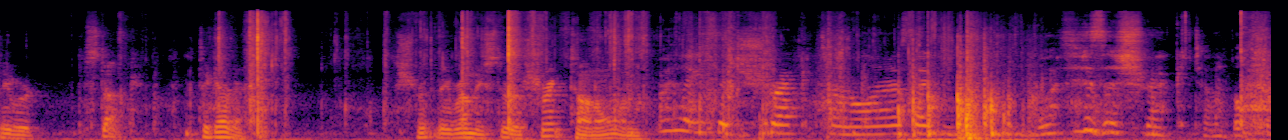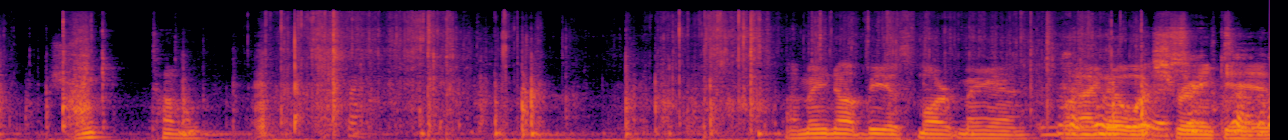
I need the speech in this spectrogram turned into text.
they were stuck together. They run these through a shrink tunnel and I thought you said Shrek Tunnel, and I was like, what is a Shrek Tunnel? shrink tunnel. I may not be a smart man, but I know what shrink is. is.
